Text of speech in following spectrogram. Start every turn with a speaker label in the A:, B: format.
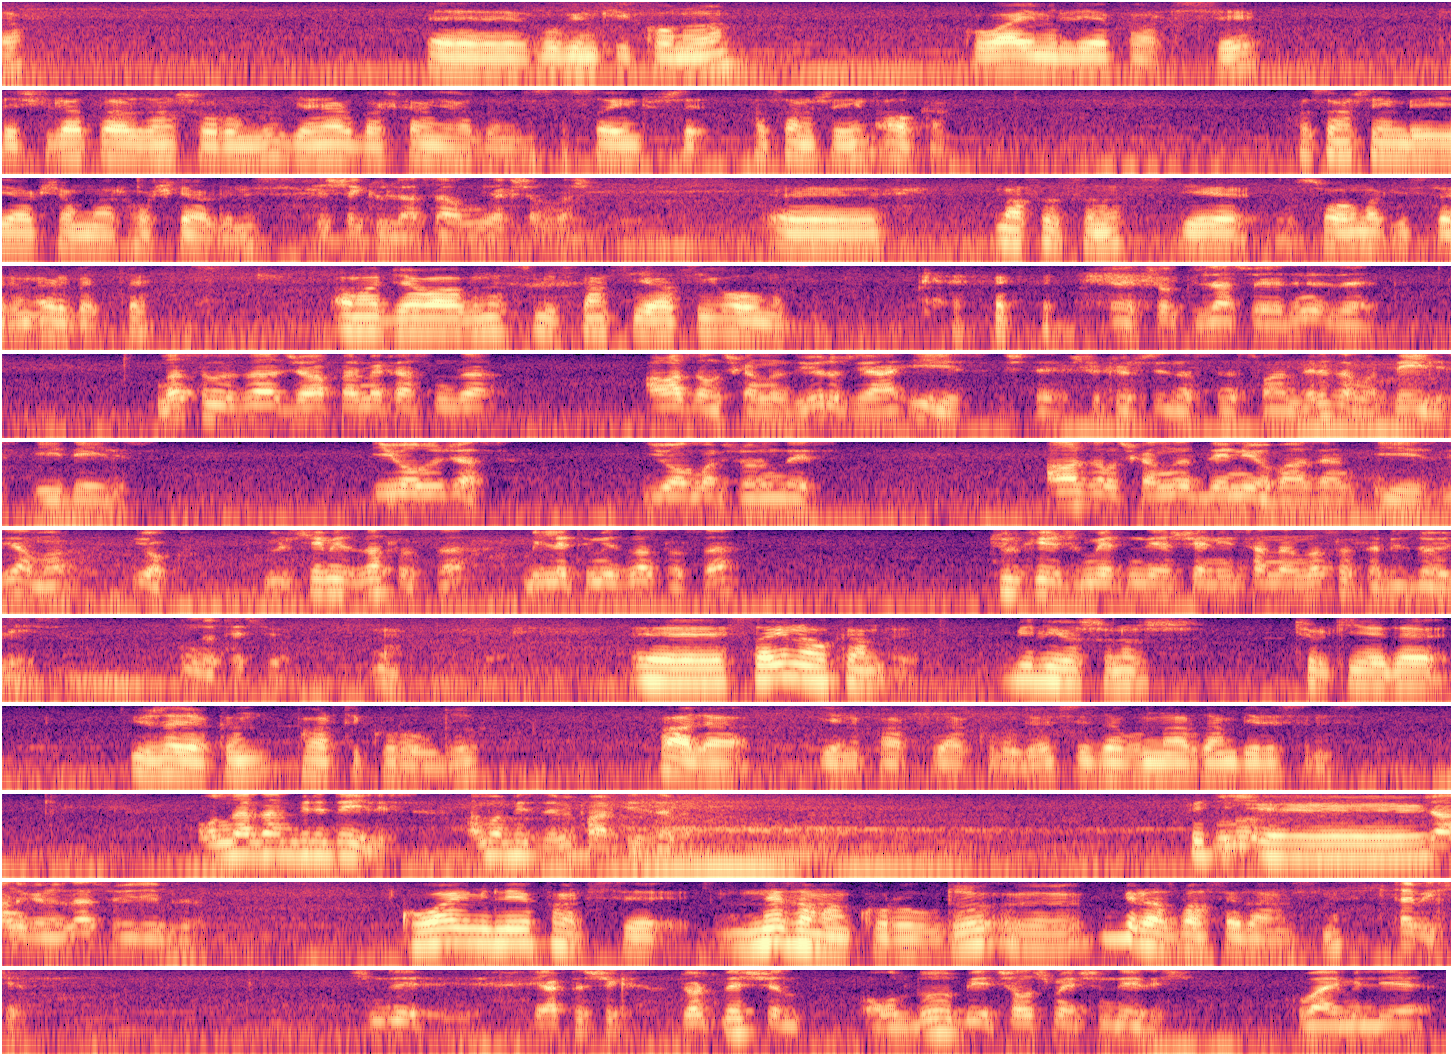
A: arkadaşlar. Ee, bugünkü konuğum Kuvayi Milliye Partisi Teşkilatlardan Sorumlu Genel Başkan Yardımcısı Sayın Hüse- Hasan Hüseyin Alkan. Hasan Hüseyin Bey iyi akşamlar, hoş geldiniz.
B: Teşekkürler, sağ olun, iyi akşamlar.
A: Ee, nasılsınız diye sormak isterim elbette. Ama cevabınız lütfen siyasi olmasın.
B: Evet, çok güzel söylediniz de nasılıza cevap vermek aslında ağız alışkanlığı diyoruz ya, iyiyiz, işte şükür siz nasılsınız falan deriz ama değiliz, iyi değiliz. İyi olacağız, iyi olmak zorundayız. Ağız alışkanlığı deniyor bazen iyiyiz diye ama yok. Ülkemiz nasılsa, milletimiz nasılsa, Türkiye Cumhuriyeti'nde yaşayan insanlar nasılsa biz de öyleyiz. Bunun ötesi yok.
A: Ee, Sayın Alkan, biliyorsunuz Türkiye'de yüze yakın parti kuruldu. Hala yeni partiler kuruluyor. Siz de bunlardan birisiniz.
B: Onlardan biri değiliz ama biz de bir partiyiz evet.
A: Peki
B: Bunu-
A: ee,
B: Canı gönülden söyleyebilirim.
A: Kuvayi Milliye Partisi ne zaman kuruldu? Biraz bahseder misiniz?
B: Tabii ki. Şimdi yaklaşık 4-5 yıl oldu bir çalışma içindeydik. Kuvayi Milliye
